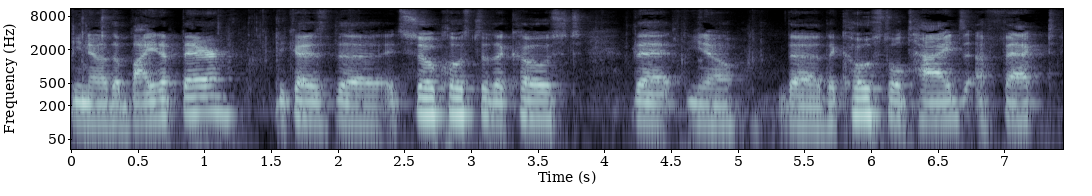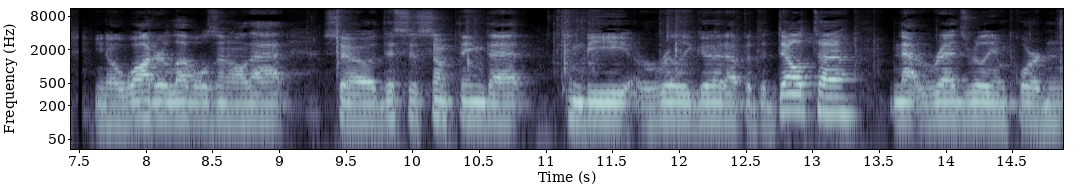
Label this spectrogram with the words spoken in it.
you know the bite up there because the it's so close to the coast that you know the the coastal tides affect you know water levels and all that. So this is something that can be really good up at the delta. And that red's really important,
